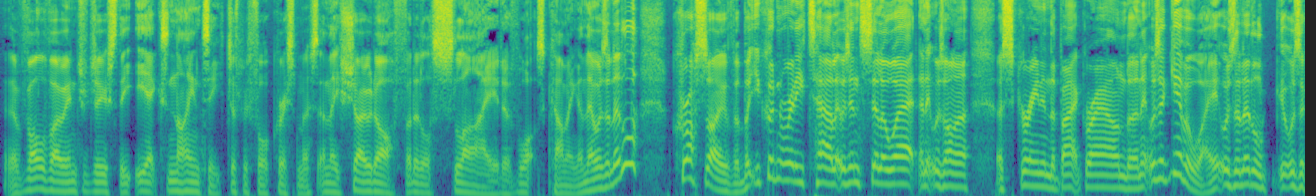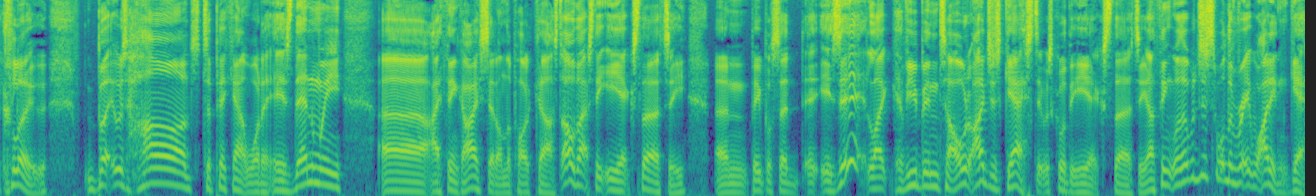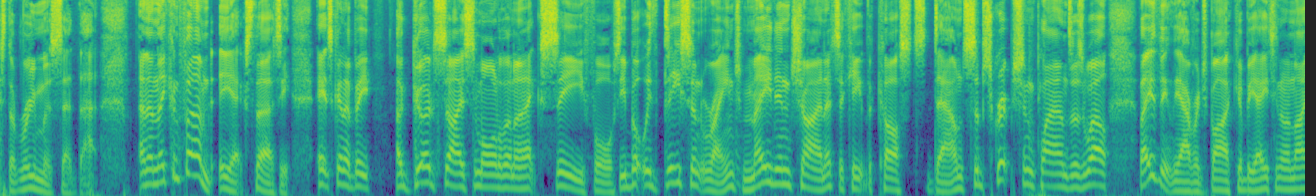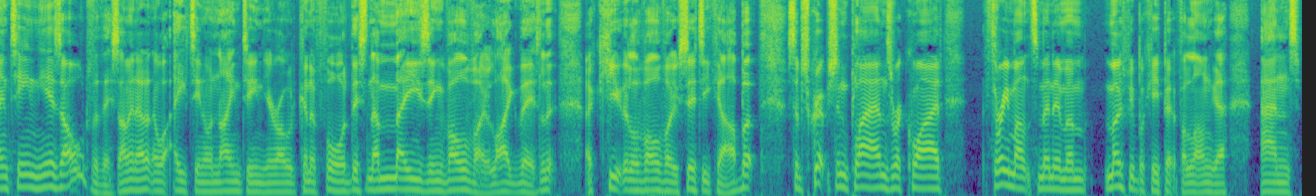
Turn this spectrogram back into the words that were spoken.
Uh, Volvo introduced the EX90 just before Christmas, and they showed off a little slide of what's coming. And there was a little crossover, but you couldn't really tell. It was in silhouette, and it was on a, a screen in the background, and it was a giveaway. It was a little, it was a clue, but it was hard to pick out what it is. Then we, uh, I think I said on the podcast, "Oh, that's the EX30," and people said, "Is it? Like, have you been told?" I just guessed it was called the EX30. I think, well, it was just well, the well, I didn't guess. The rumors said that, and then they confirmed EX30. It's going to be a good size smaller than an XC40, but with decent range, made in China to keep the costs down. Subscription plans as well. They think the average buyer could be 18 or 19 years old for this. I mean, I don't know what 18 or 19 year old can afford this an amazing Volvo like this, a cute little Volvo city car, but subscription plans required. Three months minimum. Most people keep it for longer. And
